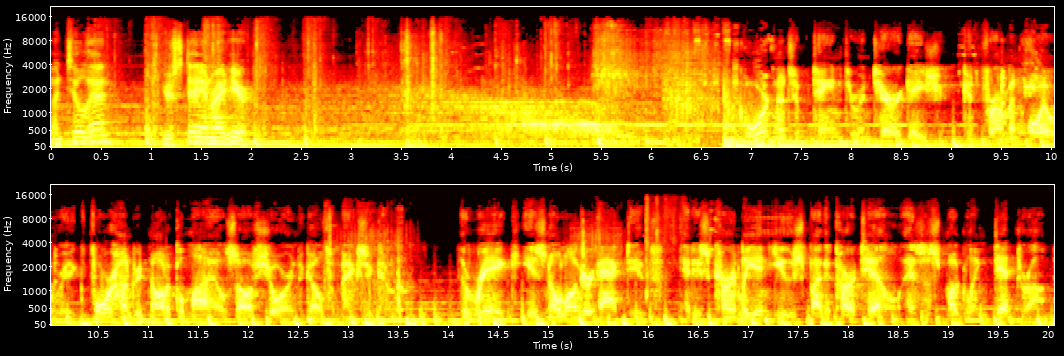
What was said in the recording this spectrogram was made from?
Until then, you're staying right here. Coordinates obtained through interrogation confirm an oil rig 400 nautical miles offshore in the Gulf of Mexico. The rig is no longer active and is currently in use by the cartel as a smuggling dead drop.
